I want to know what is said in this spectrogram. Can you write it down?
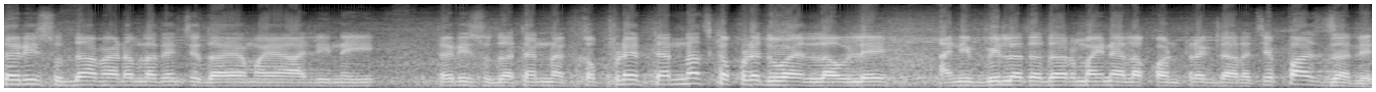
तरीसुद्धा मॅडमला त्यांची दयामाया आली नाही. तरीसुद्धा त्यांना कपडे त्यांनाच कपडे धुवायला लावले आणि बिलं तर दर महिन्याला कॉन्ट्रॅक्टदाराचे पास झाले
